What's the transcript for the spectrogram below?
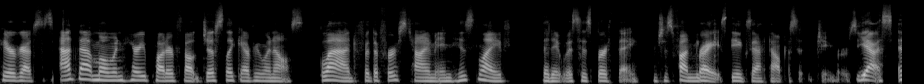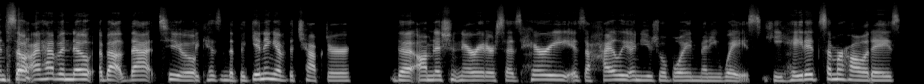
paragraph says, At that moment, Harry Potter felt just like everyone else, glad for the first time in his life that it was his birthday, which is fun Right. it's the exact opposite of Chambers. Yes. And so I have a note about that too, because in the beginning of the chapter, the omniscient narrator says Harry is a highly unusual boy in many ways. He hated summer holidays.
